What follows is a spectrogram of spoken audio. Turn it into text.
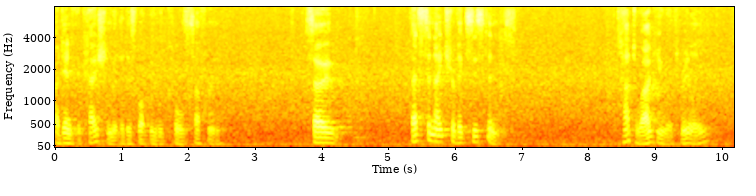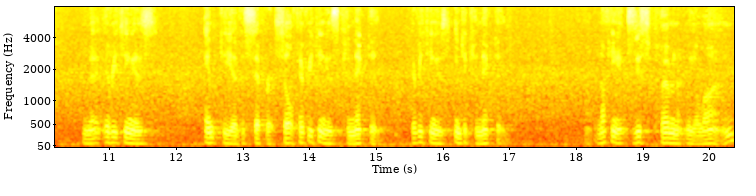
identification with it is what we would call suffering. So that's the nature of existence. It's hard to argue with, really. You know, everything is empty of a separate self. Everything is connected. Everything is interconnected. Nothing exists permanently alone,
